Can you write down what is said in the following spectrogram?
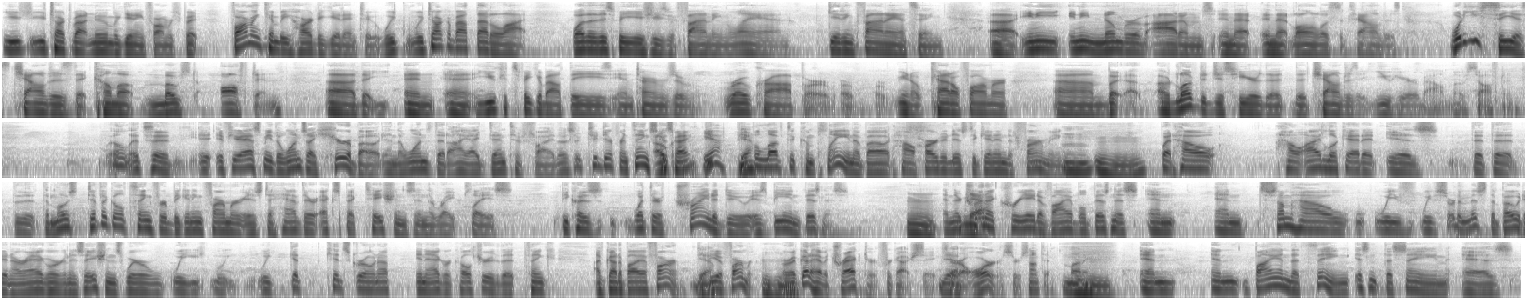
you you talked about new and beginning farmers, but farming can be hard to get into. We we talk about that a lot. Whether this be issues with finding land, getting financing, uh, any any number of items in that in that long list of challenges. What do you see as challenges that come up most often? Uh, that and and you could speak about these in terms of row crop or, or, or you know cattle farmer. Um, but I- I would love to just hear the the challenges that you hear about most often. Well, it's a. If you ask me, the ones I hear about and the ones that I identify, those are two different things. Okay, pe- yeah. People love to complain about how hard it is to get into farming, Mm-hmm. but how how I look at it is that the, the the most difficult thing for a beginning farmer is to have their expectations in the right place, because what they're trying to do is be in business and they're trying yeah. to create a viable business and and somehow we've we've sort of missed the boat in our ag organizations where we we, we get kids growing up in agriculture that think I've got to buy a farm to Yeah. be a farmer mm-hmm. or I've got to have a tractor for gosh sakes Yeah. or a horse or something Money. Mm-hmm. and and buying the thing isn't the same as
